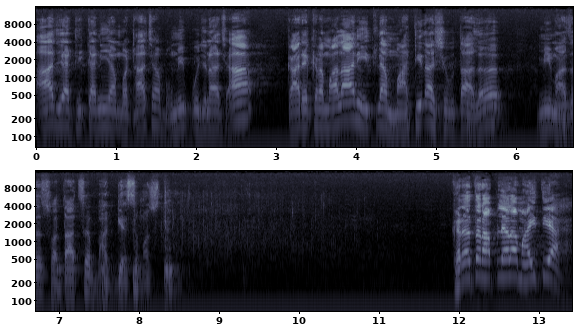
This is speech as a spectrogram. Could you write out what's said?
आज या ठिकाणी या मठाच्या भूमिपूजनाच्या कार्यक्रमाला आणि इथल्या मातीला शिवता आलं. मी माझं स्वतःचं भाग्य समजतो. खरं तर आपल्याला माहिती आहे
